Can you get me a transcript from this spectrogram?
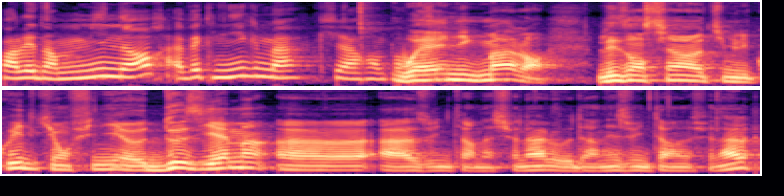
parler d'un minor avec Nigma qui a remporté. Ouais, Enigma, alors les anciens Team Liquid qui ont fini euh, deuxième euh, à The International, au dernier The International.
